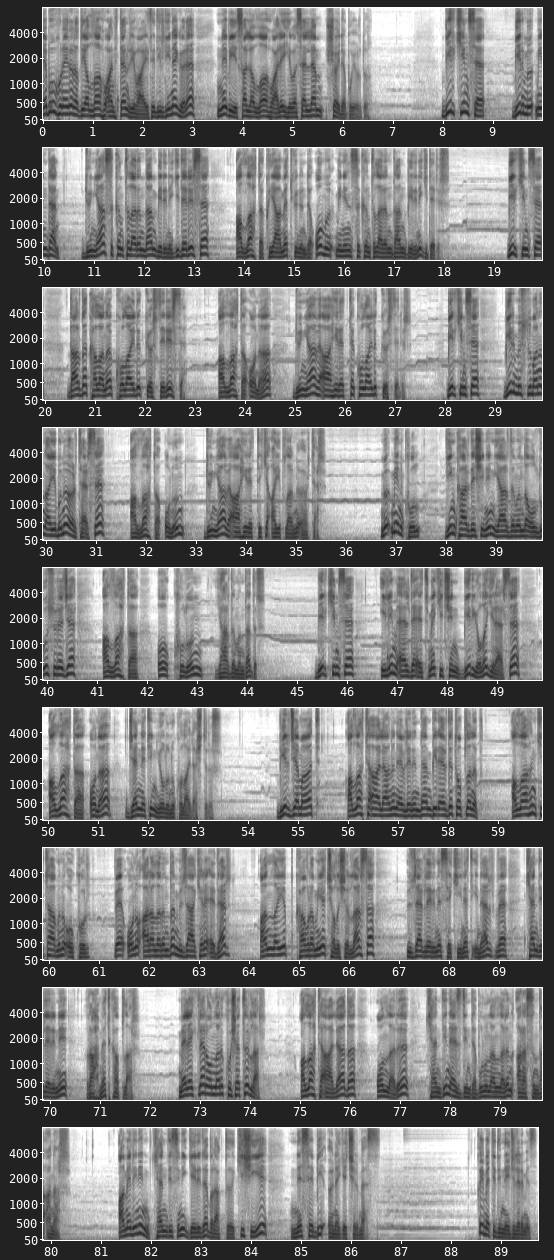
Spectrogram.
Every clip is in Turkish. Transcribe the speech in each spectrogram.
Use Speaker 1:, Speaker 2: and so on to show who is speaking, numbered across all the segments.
Speaker 1: Ebu Hureyre radıyallahu anh'ten rivayet edildiğine göre Nebi sallallahu aleyhi ve sellem şöyle buyurdu. Bir kimse bir müminden dünya sıkıntılarından birini giderirse Allah da kıyamet gününde o müminin sıkıntılarından birini giderir. Bir kimse darda kalana kolaylık gösterirse Allah da ona dünya ve ahirette kolaylık gösterir. Bir kimse bir Müslümanın ayıbını örterse Allah da onun dünya ve ahiretteki ayıplarını örter. Mümin kul din kardeşinin yardımında olduğu sürece Allah da o kulun yardımındadır. Bir kimse ilim elde etmek için bir yola girerse Allah da ona cennetin yolunu kolaylaştırır. Bir cemaat Allah Teala'nın evlerinden bir evde toplanıp Allah'ın kitabını okur ve onu aralarında müzakere eder, anlayıp kavramaya çalışırlarsa üzerlerine sekinet iner ve kendilerini rahmet kaplar. Melekler onları kuşatırlar. Allah Teala da onları kendi nezdinde bulunanların arasında anar. Amelinin kendisini geride bıraktığı kişiyi nesebi öne geçirmez. Kıymetli dinleyicilerimiz,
